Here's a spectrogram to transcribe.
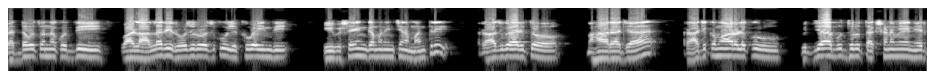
పెద్దవుతున్న కొద్దీ వాళ్ళ అల్లరి రోజురోజుకు ఎక్కువైంది. ఈ విషయం గమనించిన మంత్రి రాజుగారితో మహారాజా రాజకుమారులకు విద్యాబుద్ధులు తక్షణమే నేర్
